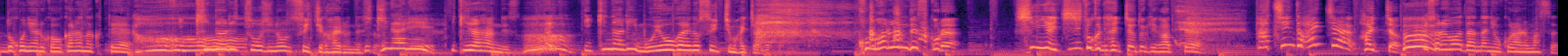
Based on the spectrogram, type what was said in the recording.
どこにあるかわからなくていきなり掃除のスイッチが入るんです。いきなり。いきなり入るんです。うん。でいきなり模様替えのスイッチも入っちゃうんです。困るんですこれ深夜1時とかに入っちゃう時があって。パチンと入っちゃう。入っちゃう、うん。でそれは旦那に怒られます。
